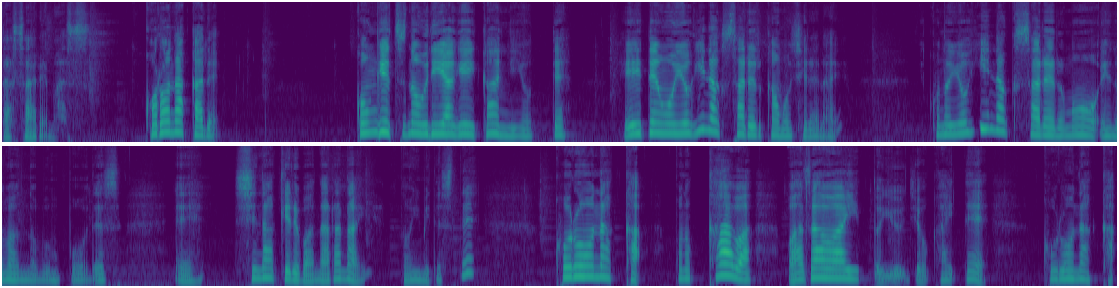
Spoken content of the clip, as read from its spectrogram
出されます。コロナ禍で今月の売上遺憾によって閉店を余儀なくされるかもしれない。この余儀なくされるも N1 の文法です、えー、しなければならないの意味ですね。コロナ禍この「か」は災いという字を書いてコロナ禍。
